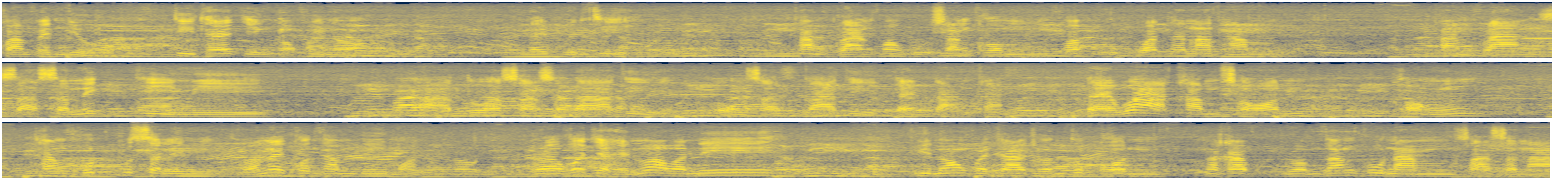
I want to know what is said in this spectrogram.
ความเป็นอยู่ที่แท้จริงของพี่น้องในพื้นที่ท่ามกลางพหุสังคมพหุวัฒนธรรมท่ามกลางศาสนิกที่มีตัวศาสดาที่องค์ศาสดาที่แตกต่างกัน แต่ว่าคำสอนของ ทั้งพุทธมุสลิมสอให้คนทำดีหมด เราก็จะเห็นว่าวันนี้พี่น้องประชาชนทุกคนนะครับ รวมทั้งผู้นำศาสนา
